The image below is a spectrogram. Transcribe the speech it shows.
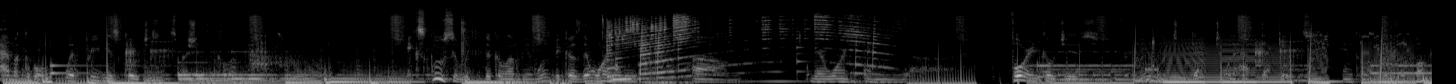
amicable with previous coaches, especially the Colombian ones. Exclusively the Colombian ones because there weren't any, um, there weren't any uh, foreign coaches for nearly two, de- two and a half decades in Colombian football.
